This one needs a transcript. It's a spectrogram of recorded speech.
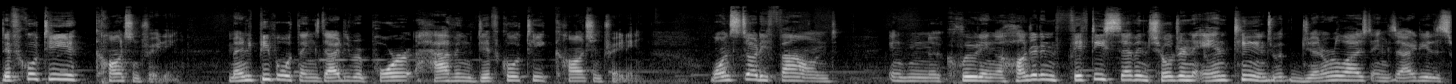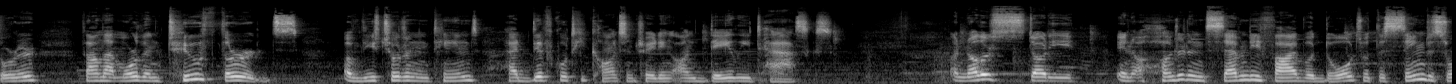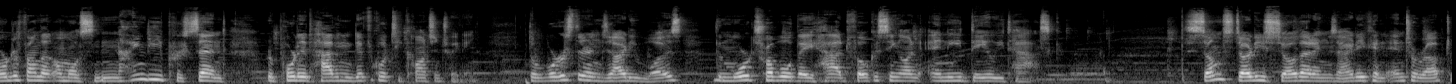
difficulty concentrating. Many people with anxiety report having difficulty concentrating. One study found, including 157 children and teens with generalized anxiety disorder, found that more than two thirds of these children and teens had difficulty concentrating on daily tasks. Another study in 175 adults with the same disorder found that almost 90% reported having difficulty concentrating. The worse their anxiety was, the more trouble they had focusing on any daily task. Some studies show that anxiety can interrupt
